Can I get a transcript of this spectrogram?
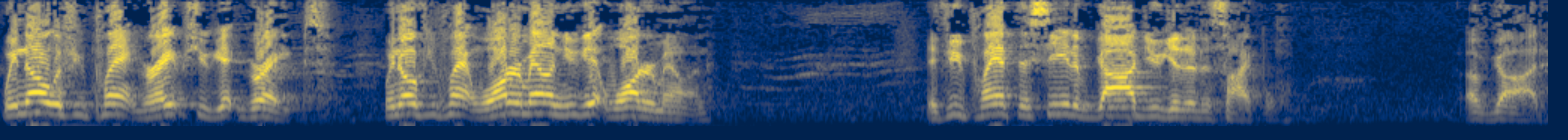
We know if you plant grapes, you get grapes. We know if you plant watermelon, you get watermelon. If you plant the seed of God, you get a disciple of God.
